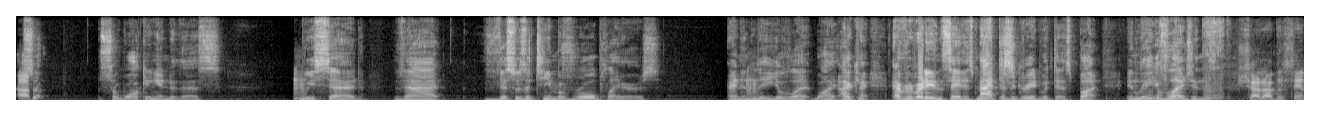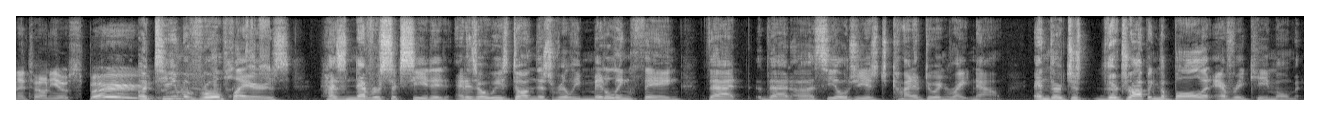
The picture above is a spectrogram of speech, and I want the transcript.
Uh, so, so walking into this, Mhm. we said that this was a team of role players, and in Mhm. League of Le- well, okay, everybody didn't say this. Matt disagreed with this, but in League of Legends, Shout out the San Antonio Spurs. a team of role players has never succeeded and has always done this really middling thing that that uh, CLG is kind of doing right now. And they're just they're dropping the ball at every key moment.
